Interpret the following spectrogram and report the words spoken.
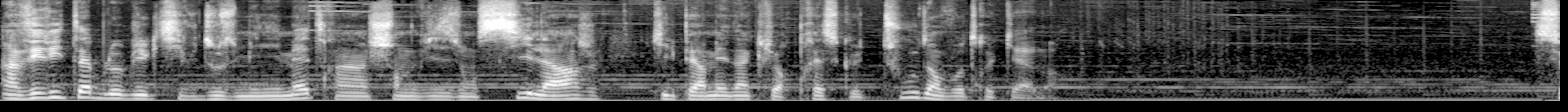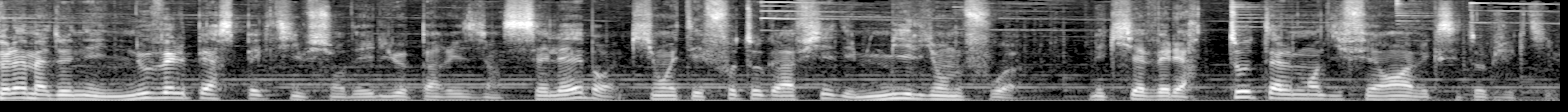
Un véritable objectif 12 mm a un champ de vision si large qu'il permet d'inclure presque tout dans votre cadre. Cela m'a donné une nouvelle perspective sur des lieux parisiens célèbres qui ont été photographiés des millions de fois, mais qui avaient l'air totalement différents avec cet objectif.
